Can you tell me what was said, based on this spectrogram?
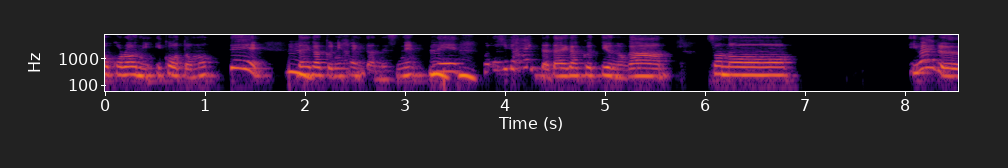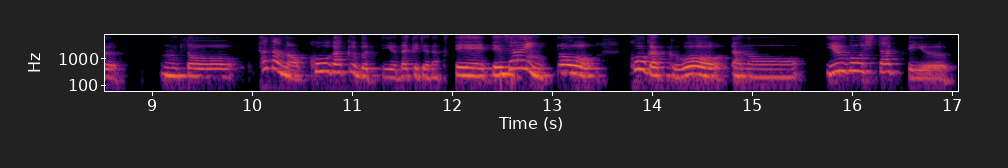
ところに行こうと思って大学に入ったんですね。うん、で、私が入った大学っていうのがそのいわゆる、うんと、ただの工学部っていうだけじゃなくてデザインと工学をあの融合したっていう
